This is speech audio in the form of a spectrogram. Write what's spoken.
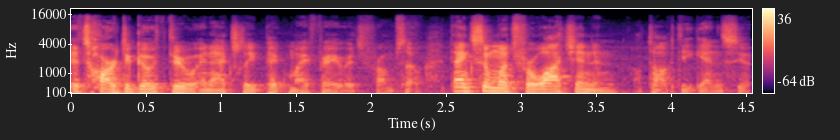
it's hard to go through and actually pick my favorites from. So thanks so much for watching, and I'll talk to you again soon.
